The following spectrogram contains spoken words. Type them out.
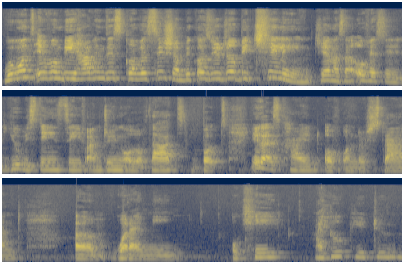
we won't even be having this conversation because you'll just be chilling. Do you understand? Obviously, you'll be staying safe and doing all of that, but you guys kind of understand um, what I mean. Okay? I hope you do.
